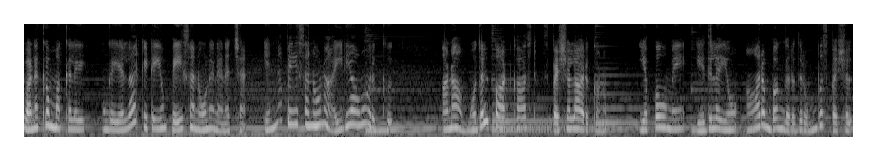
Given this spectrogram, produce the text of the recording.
வணக்கம் மக்களே. உங்கள் எல்லார்கிட்டேயும் பேசணும்னு நினச்சேன். என்ன பேசணும்னு ஐடியாவும் இருக்குது ஆனால் முதல் பாட்காஸ்ட் ஸ்பெஷலாக இருக்கணும். எப்போவுமே எதுலையும் ஆரம்பங்கிறது ரொம்ப ஸ்பெஷல்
